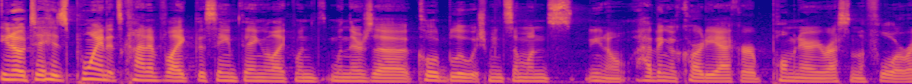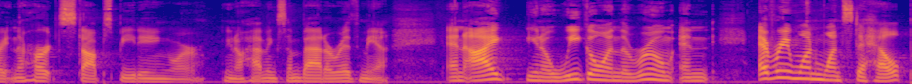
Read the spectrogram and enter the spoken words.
you know, to his point, it's kind of like the same thing. Like when when there's a code blue, which means someone's you know having a cardiac or pulmonary arrest on the floor, right, and their heart stops beating, or you know having some bad arrhythmia. And I, you know, we go in the room, and everyone wants to help,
